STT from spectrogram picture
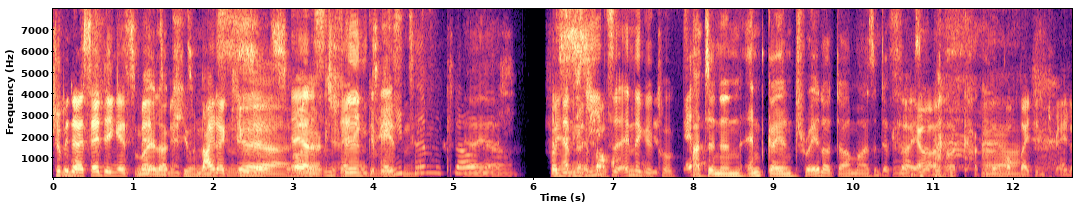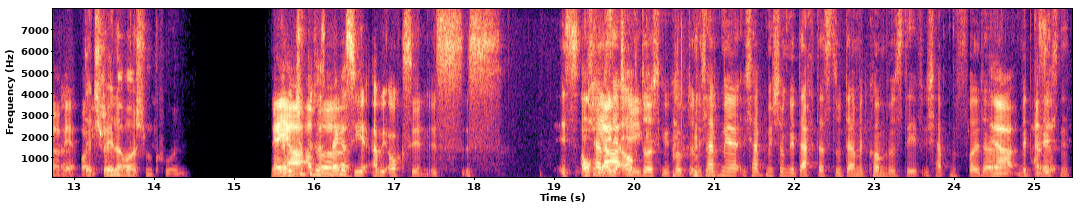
Jupiter Ascending ist mit, Kunis. Myla Ja, ja, das ist ein okay. Film gewesen. Tatum, glaube Ja, ja. ich. von Den habe den ich nie zu Ende cool. geguckt. Hatte einen endgeilen Trailer damals und der Film Naja. war kacke. Ja. Auch bei dem Trailer. Der ich schon Trailer war schon cool. Naja, Ja, aber Jupiter's aber Legacy habe ich auch gesehen. Ist, ist ist, Auch Ich habe ja, auch durchgeguckt und ich habe mir, ich hab mir schon gedacht, dass du damit kommen wirst, Dave. Ich habe voll damit Ja, also- gerechnet.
